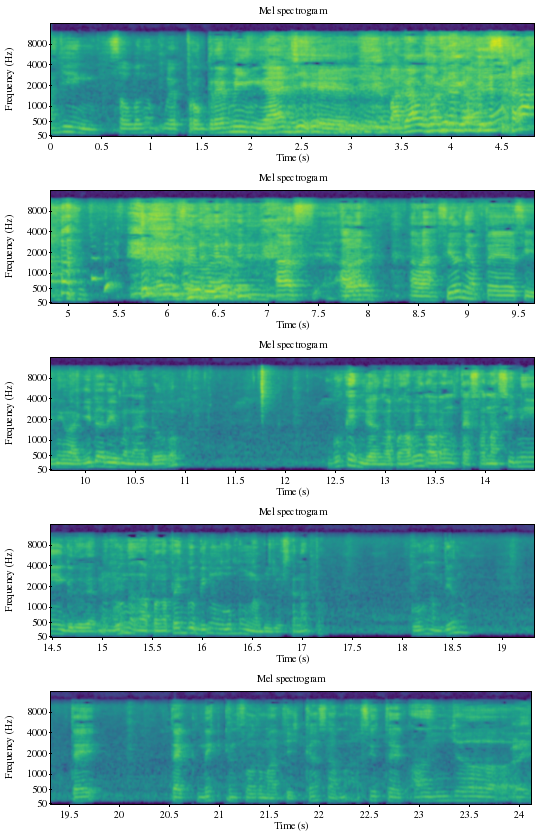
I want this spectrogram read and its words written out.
Anjing so banget web programming anjing. Padahal gue nggak bisa. Nggak bisa. As, al, alhasil nyampe sini lagi dari Manado gue kayak nggak ngapa-ngapain orang tes sana sini gitu kan. Gue nggak ngapa-ngapain gue bingung gue mau ngambil jurusan apa. Gue ngambil te teknik informatika sama arsitek anjay.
